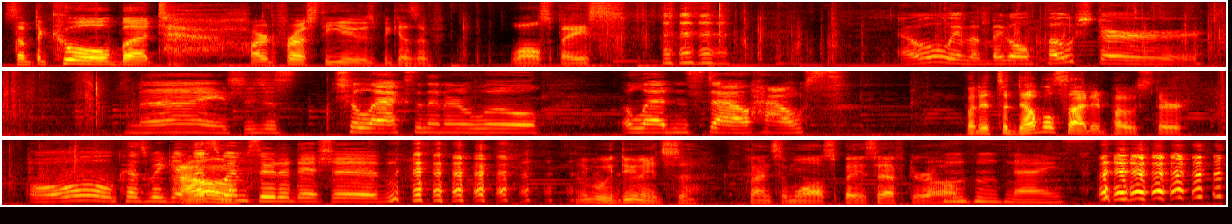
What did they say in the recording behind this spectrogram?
something cool, but hard for us to use because of wall space. Oh, we have a big old poster. Nice. She's just chillaxing in her little Aladdin style house. But it's a double-sided poster. Oh, because we get Oh. the swimsuit edition. Maybe we do need to find some wall space after all. Mm-hmm, nice.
